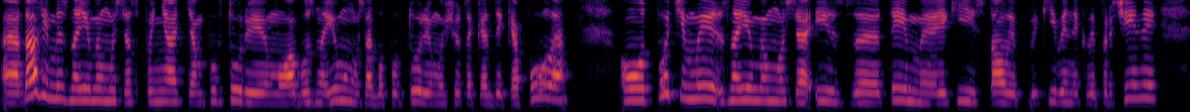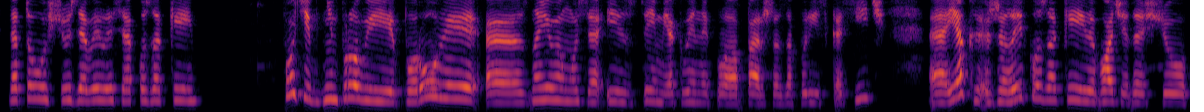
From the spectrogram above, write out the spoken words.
Е, Далі ми знайомимося з поняттям, повторюємо або знайомимося, або повторюємо, що таке дике поле. От, потім ми знайомимося із е, тим, е, які, стали, які виникли причини для того, що з'явилися козаки. Потім Дніпрові пороги, знайомимося із тим, як виникла Перша Запорізька Січ, як жили козаки. Ви бачите, що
